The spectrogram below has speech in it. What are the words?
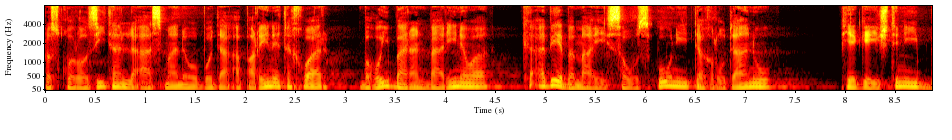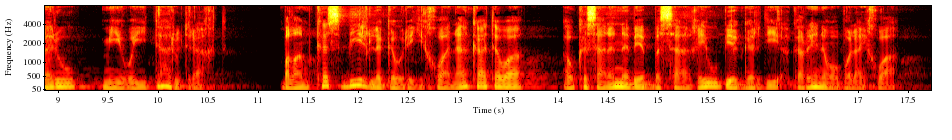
ڕزق و ڕۆزیتان لە ئاسمانەوە بۆ دا ئەپەڕێنێتە خوار بەهۆی باران بارینەوە کە ئەبێ بە مایەی سەوز بوونی دەغڵودان و پێ گەیشتنی بەر و میوەی دار و درەخت بەڵام کەس بیر لە گەورەیی خوا ناکاتەوە ئەو کەسانە نەبێ بە ساغی و بێ گەردی ئەگەڕێنەوە بۆ لای خوا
